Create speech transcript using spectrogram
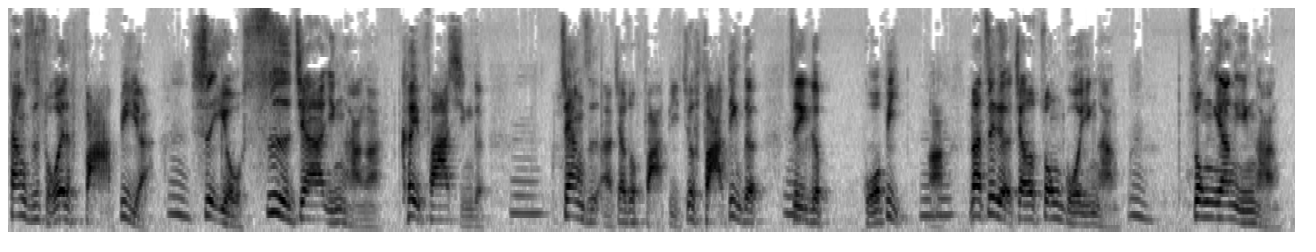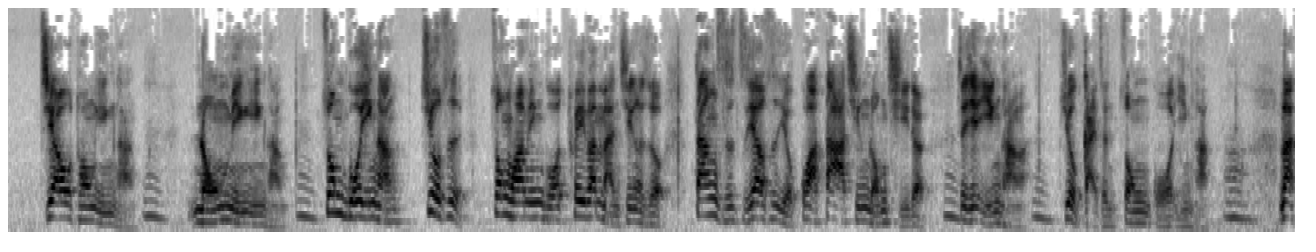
当时所谓的法币啊，嗯，是有四家银行啊可以发行的，嗯，这样子啊叫做法币，就法定的这个。国币啊，那这个叫做中国银行，嗯，中央银行，交通银行，嗯，农民银行，嗯，中国银行就是中华民国推翻满清的时候，当时只要是有挂大清龙旗的这些银行啊，就改成中国银行，嗯，那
